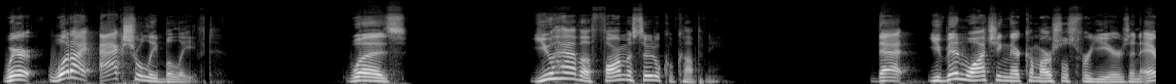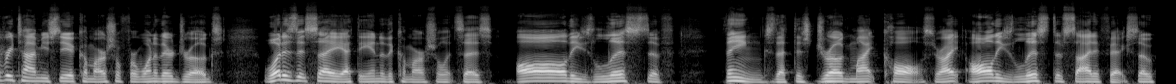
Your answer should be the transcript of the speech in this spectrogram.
Where what I actually believed was you have a pharmaceutical company that you've been watching their commercials for years, and every time you see a commercial for one of their drugs, what does it say at the end of the commercial? It says all these lists of things that this drug might cause, right? All these lists of side effects. So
